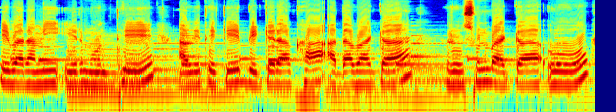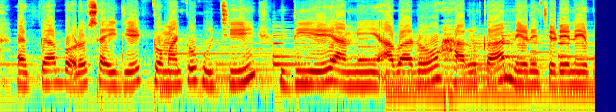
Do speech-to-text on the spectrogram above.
এবার আমি এর মধ্যে আগে থেকে বেটে রাখা আদা বাটা, রসুন বাটা ও একটা বড় সাইজের টমেটো কুচি দিয়ে আমি আবারও হালকা নেড়ে চেড়ে নেব।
